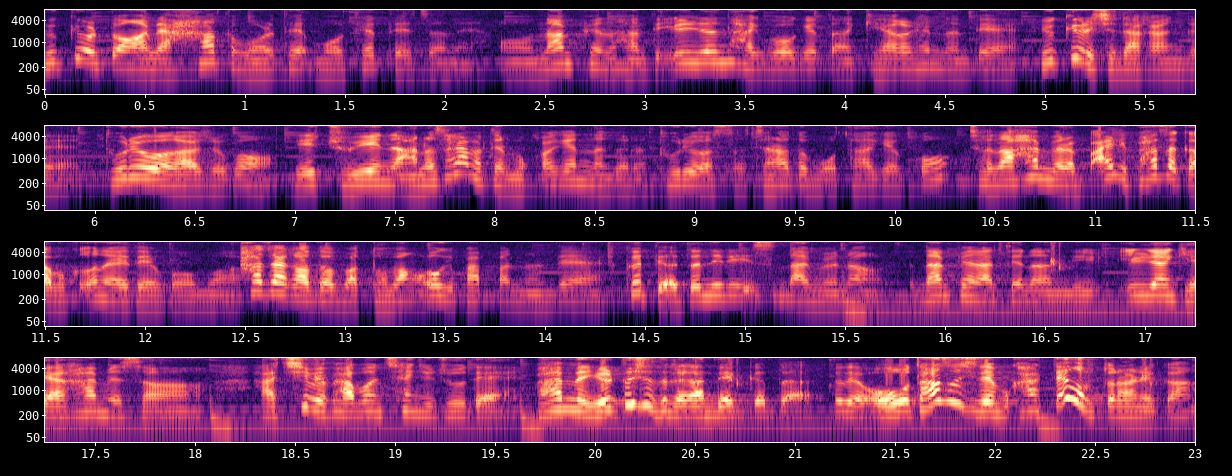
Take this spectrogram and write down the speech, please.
6개월 동안에 하나도 못했, 못했대잖아요. 어, 남편한테 1년 하기 보겠다는 계약을 했는데 6개월이 지나간 거예요. 두려워가지고 내 주위에 있는 아는 사람한테는 못 가겠는 거라 두려웠어. 전화도 못 하겠고 전화하면 빨리 받을까봐 끊어야 되고 뭐 찾아가도 막 도망 오기 바빴는데 그때 어떤 일이 있었냐면은 남편한테는 1년 계약하면서 아침에 밥은 챙겨주대. 밤에 12시 들어간댔거든. 근데 오후 5시 되면 갈 데가 없더라니까.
